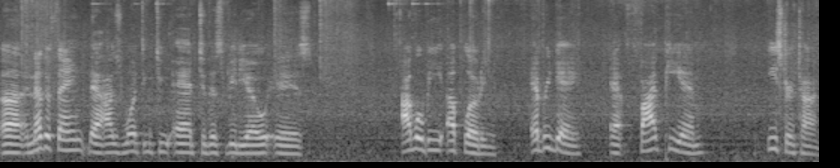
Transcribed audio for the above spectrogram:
Uh, another thing that I was wanting to add to this video is I will be uploading every day at 5 p.m. Eastern Time.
